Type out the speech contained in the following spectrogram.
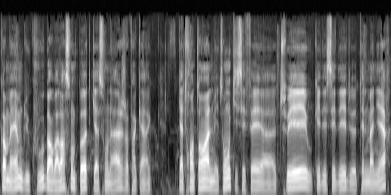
quand même, du coup, bah, on va voir son pote qui a son âge, enfin qui a, qui a 30 ans, admettons, qui s'est fait euh, tuer ou qui est décédé de telle manière.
